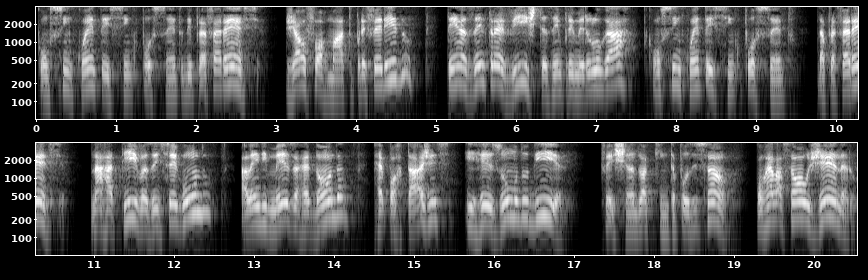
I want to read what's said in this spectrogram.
com 55% de preferência. Já o formato preferido tem as entrevistas em primeiro lugar, com 55% da preferência. Narrativas em segundo, além de mesa redonda, reportagens e resumo do dia, fechando a quinta posição. Com relação ao gênero,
